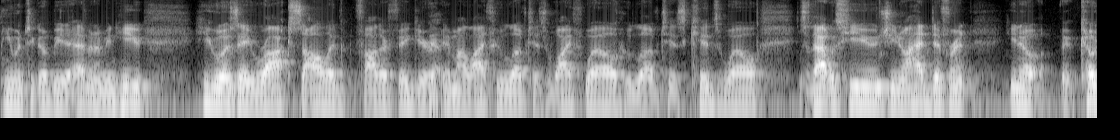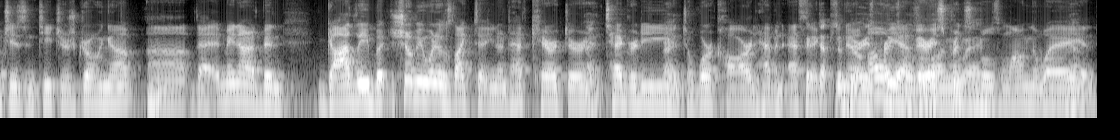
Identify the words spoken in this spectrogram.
he went to go be to heaven, I mean, he he was a rock solid father figure Yeah. in my life who loved his wife well, who loved his kids well. So that was huge. You know, I had different, you know, coaches and teachers growing up Mm-hmm. uh, that it may not have been godly, but showed me what it was like to, you know, to have character and integrity Right. and to work hard and have an ethic. up some you know, various oh yeah, various along the way. principles along the way, Yeah. and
